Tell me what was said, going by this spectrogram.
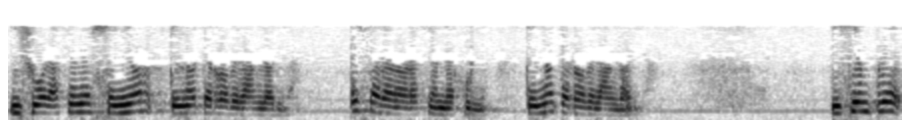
y su oración es Señor, que no te robe la gloria. Esa era la oración de Julio, que no te robe la gloria. Y siempre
